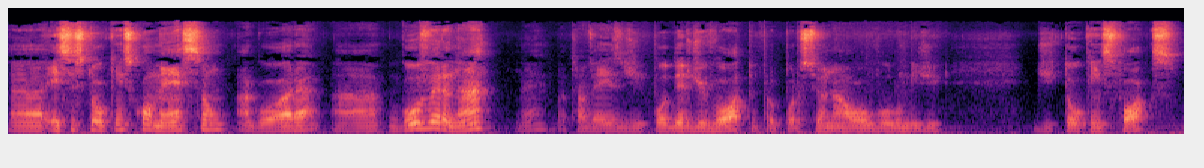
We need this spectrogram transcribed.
uh, esses tokens começam agora a governar, né, através de poder de voto proporcional ao volume de, de tokens Fox,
